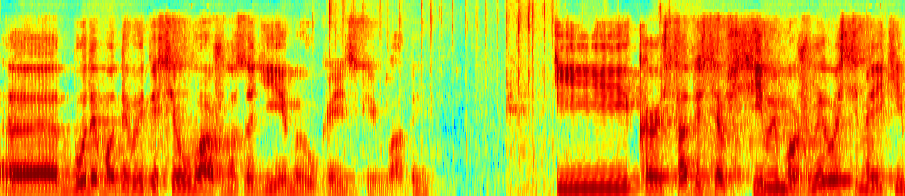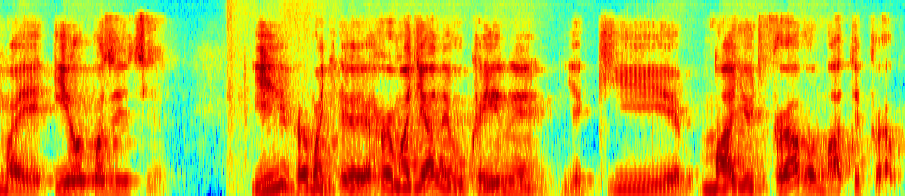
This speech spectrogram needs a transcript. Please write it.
Е, будемо дивитися уважно за діями української влади і користатися всіми можливостями, які має і опозиція, і е, громадяни України, які мають право мати право.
